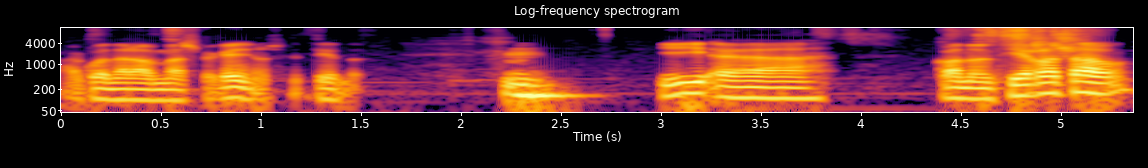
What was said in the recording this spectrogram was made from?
a cuando eran más pequeños, entiendo. Mm. Y eh, cuando encierra a Tao,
